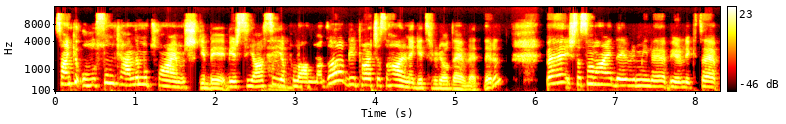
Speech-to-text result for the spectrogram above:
sanki ulusun kendi mutfağıymış gibi bir siyasi yapılanmada bir parçası haline getiriliyor devletlerin. Ve işte sanayi devrimiyle birlikte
